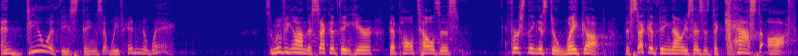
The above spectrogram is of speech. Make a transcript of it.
and deal with these things that we've hidden away. So, moving on, the second thing here that Paul tells us first thing is to wake up. The second thing now he says is to cast off,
